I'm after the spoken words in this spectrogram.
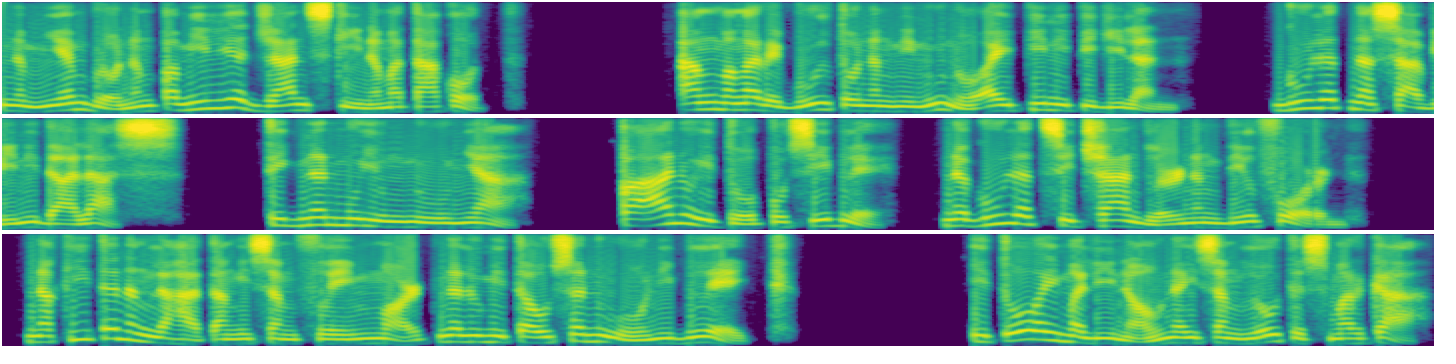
na miyembro ng pamilya Jansky na matakot. Ang mga rebulto ng ninuno ay pinipigilan. Gulat na sabi ni Dallas. Tignan mo yung noo niya. Paano ito posible? Nagulat si Chandler ng Dilford. Nakita ng lahat ang isang flame mark na lumitaw sa noo ni Blake. Ito ay malinaw na isang lotus marka.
